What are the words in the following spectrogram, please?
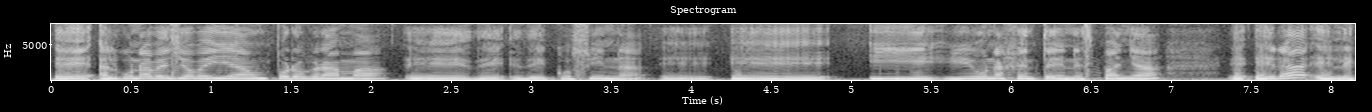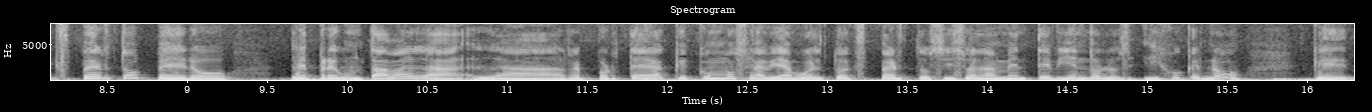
eh, alguna vez yo veía un programa eh, de, cocina eh, y, y, una gente en España era el experto, pero le preguntaba la, la reportera que cómo se había vuelto experto si solamente viéndolos, dijo que no, que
